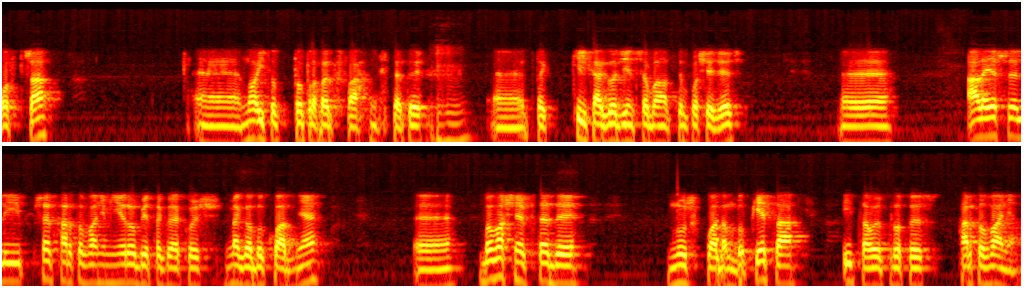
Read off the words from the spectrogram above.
ostrza. E, no i to, to trochę trwa niestety. Mhm. E, tak kilka godzin trzeba nad tym posiedzieć. E, ale jeżeli przed hartowaniem nie robię tego jakoś mega dokładnie, bo właśnie wtedy nóż wkładam do pieca i cały proces hartowania.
